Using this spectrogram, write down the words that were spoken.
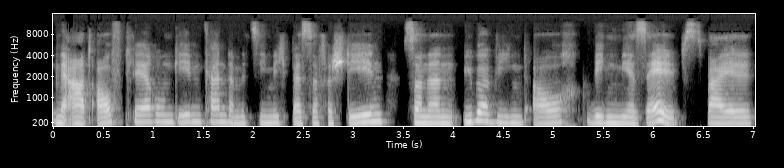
eine Art Aufklärung geben kann, damit sie mich besser verstehen, sondern überwiegend auch wegen mir selbst, weil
